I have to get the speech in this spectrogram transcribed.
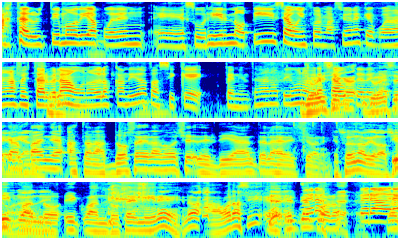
hasta el último día pueden eh, surgir noticias o informaciones que puedan afectar a uno de los candidatos, así que pendientes a noti gracias a ustedes. Yo hice campaña hasta las 12 de la noche del día antes de las elecciones. Eso es una violación. Y cuando, y cuando terminé, no, ahora sí, el, tiempo no. Pero ahora,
